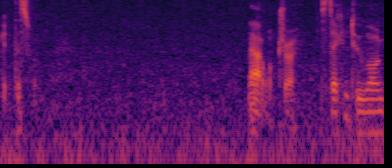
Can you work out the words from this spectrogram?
Get this one. Nah, I won't try. It's taking too long.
